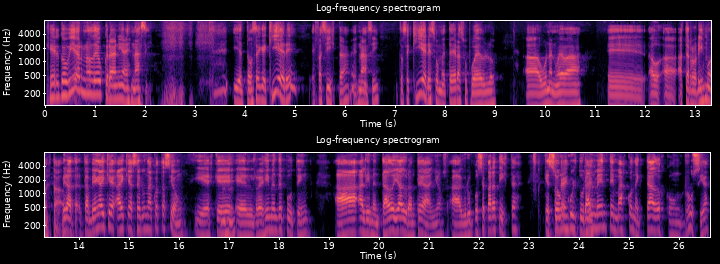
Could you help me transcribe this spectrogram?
que el gobierno de Ucrania es nazi. y entonces que quiere es fascista, es nazi, entonces quiere someter a su pueblo a una nueva, eh, a, terrorismo de Estado. Mira, también hay que, hay que hacer una acotación y es que el régimen de Putin ha alimentado ya durante años a grupos separatistas que son culturalmente más conectados con Rusia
